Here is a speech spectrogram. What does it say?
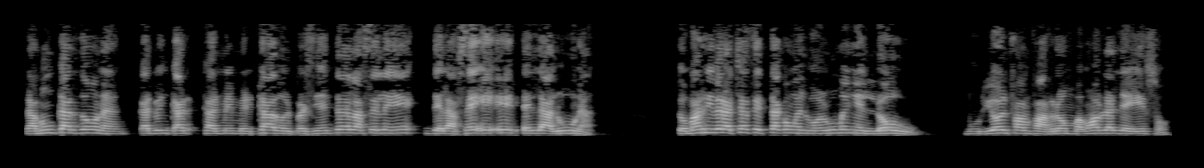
Ramón Cardona, Carmen, Carmen Mercado, el presidente de la CLE, de la CEE está en la luna. Tomás Rivera Chávez está con el volumen en low. Murió el fanfarrón, vamos a hablar de eso.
